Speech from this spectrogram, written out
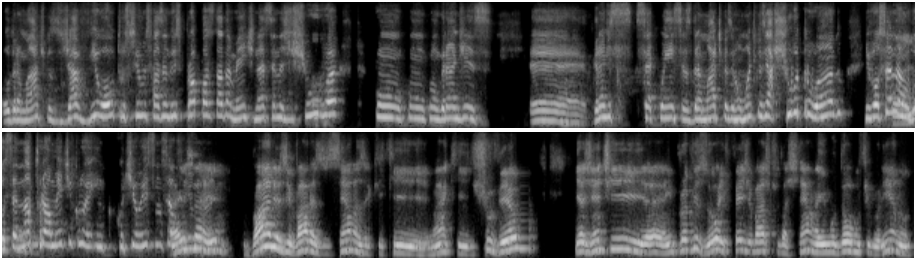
ou dramáticos, já viu outros filmes fazendo isso propositadamente, né? Cenas de chuva com, com, com grandes é, grandes sequências dramáticas e românticas e a chuva truando, e você não, é você naturalmente inclui, incutiu isso no seu é filme. É isso aí. Né? Várias e várias cenas que, que, não é, que choveu e a gente é, improvisou e fez debaixo da cena e mudou um figurino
